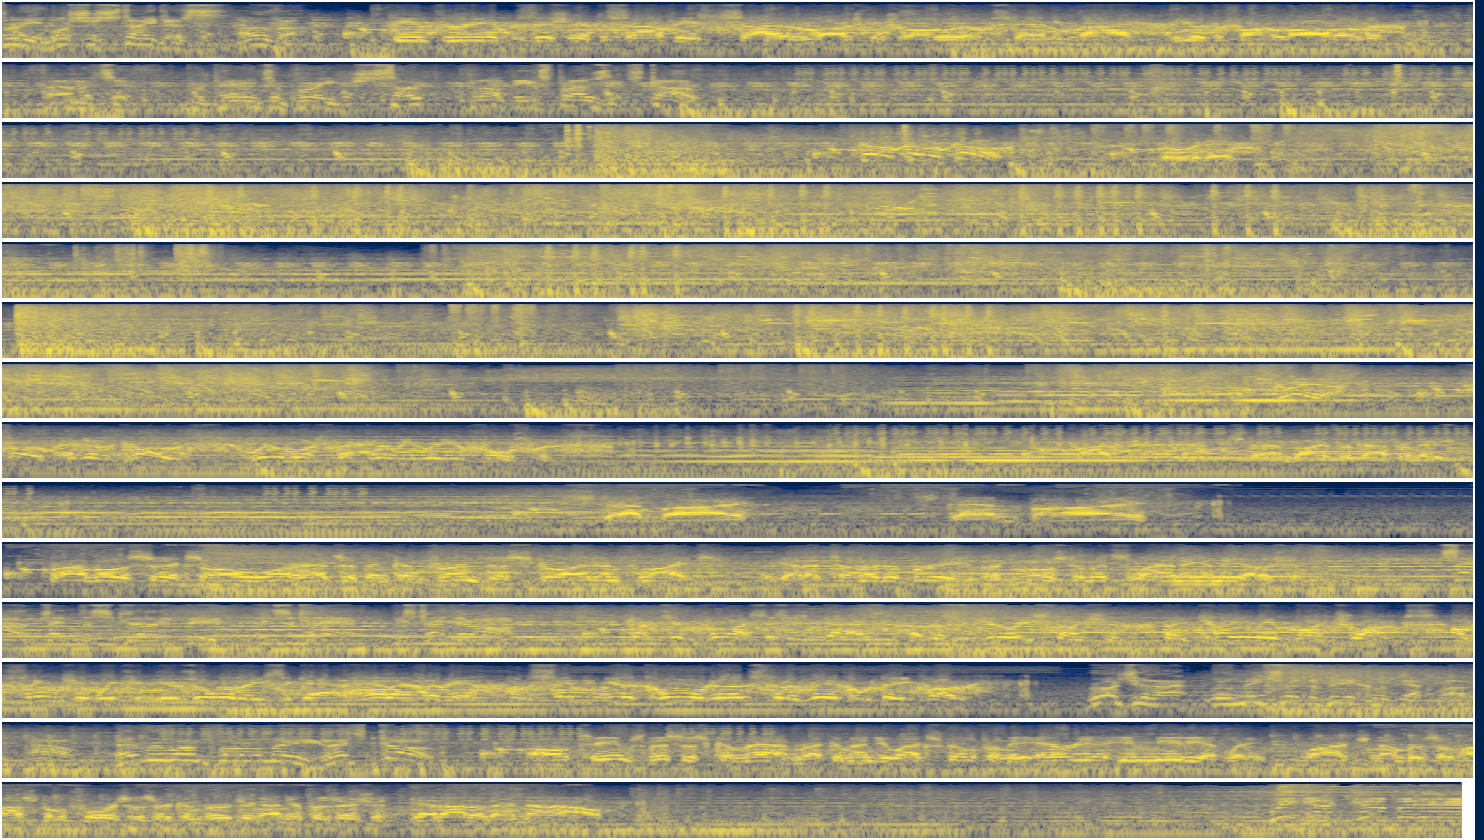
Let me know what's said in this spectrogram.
3, what's your status? Over. Team 3 in position at the southeast side of the large control room, standing by. Are you at the far wall? Over. Affirmative. Preparing to breach. Soap, plant the explosives. Go. Go, go, go! Moving in. By. Stand by. Bravo 6, all warheads have been confirmed destroyed in flight. We got a ton of debris, but most of it's landing in the ocean. Sir, take the security feed. It's Zakhaev. He's taking off. Captain Price, this is Gaz at the security station. They came in by trucks. I'm thinking we can use all of these to get the hell out of here. I'm sending you the coordinates to the vehicle depot. Roger that. We'll meet you at the vehicle depot. Out. Everyone follow me. Let's go. All teams, this is command. Recommend you exfil from the area immediately. Large numbers of hostile forces are converging on your position. Get out of there now. We got company!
